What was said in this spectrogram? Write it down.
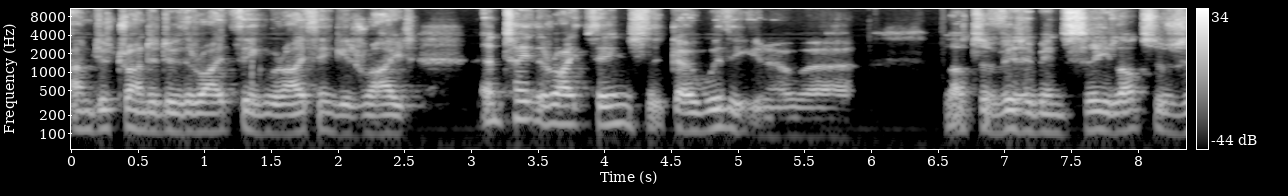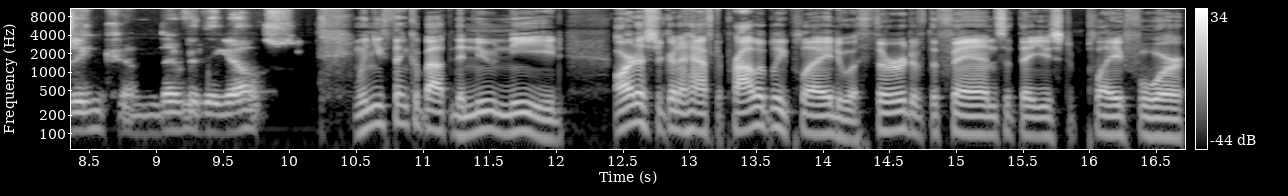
I'm just trying to do the right thing where I think is right and take the right things that go with it, you know, uh, lots of vitamin C, lots of zinc, and everything else. When you think about the new need, artists are going to have to probably play to a third of the fans that they used to play for.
